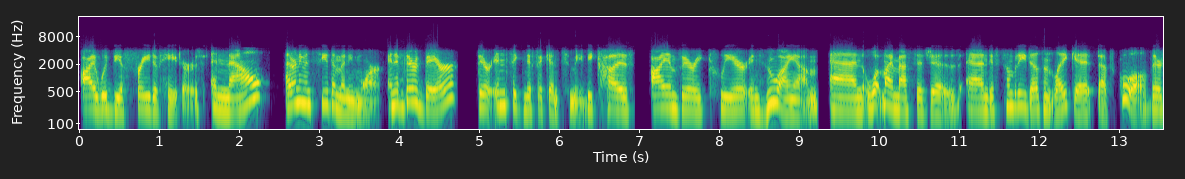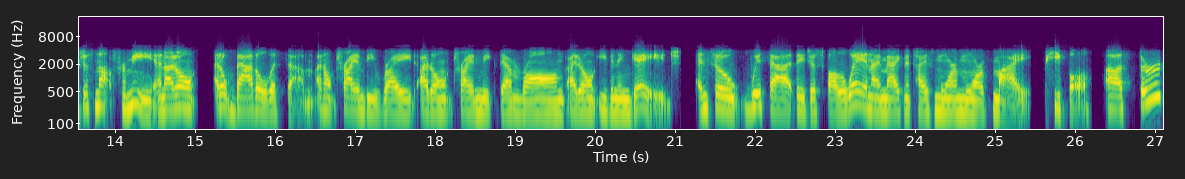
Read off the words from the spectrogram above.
i would be afraid of haters and now i don't even see them anymore and if they're there they're insignificant to me because I am very clear in who I am and what my message is. And if somebody doesn't like it, that's cool. They're just not for me. And I don't I don't battle with them. I don't try and be right. I don't try and make them wrong. I don't even engage. And so with that, they just fall away and I magnetize more and more of my people. Uh, third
